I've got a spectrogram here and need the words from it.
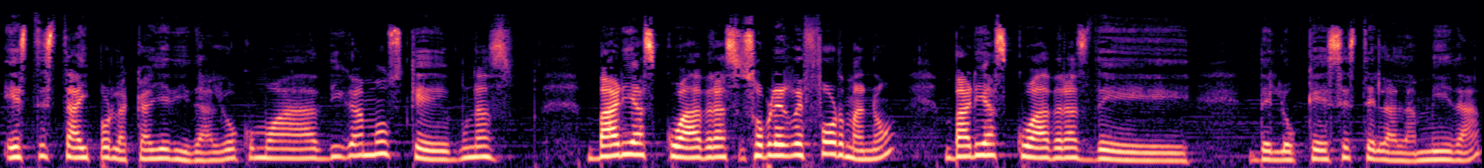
Este está ahí por la calle de Hidalgo, como a, digamos que unas varias cuadras, sobre reforma, ¿no? Varias cuadras de, de lo que es este la Alameda.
